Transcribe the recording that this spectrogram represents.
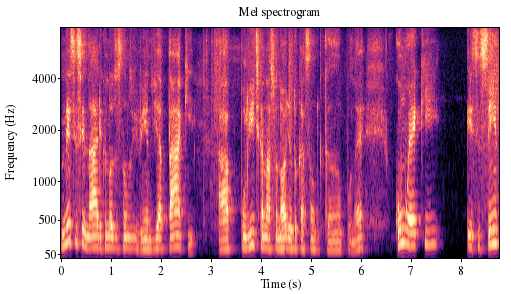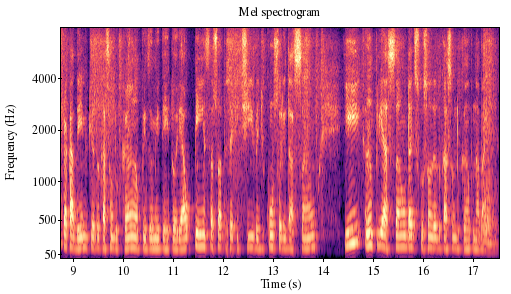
Nesse cenário que nós estamos vivendo de ataque a política nacional de educação do campo, né? Como é que esse centro acadêmico de educação do campo e desenvolvimento territorial pensa a sua perspectiva de consolidação e ampliação da discussão da educação do campo na Bahia?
